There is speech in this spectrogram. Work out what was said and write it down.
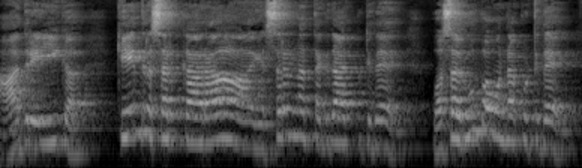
ಆದರೆ ಈಗ ಕೇಂದ್ರ ಸರ್ಕಾರ ಆ ಹೆಸರನ್ನ ತೆಗೆದಾಕ್ಬಿಟ್ಟಿದೆ, ಹೊಸ ರೂಪವನ್ನ ಕೊಟ್ಟಿದೆ.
